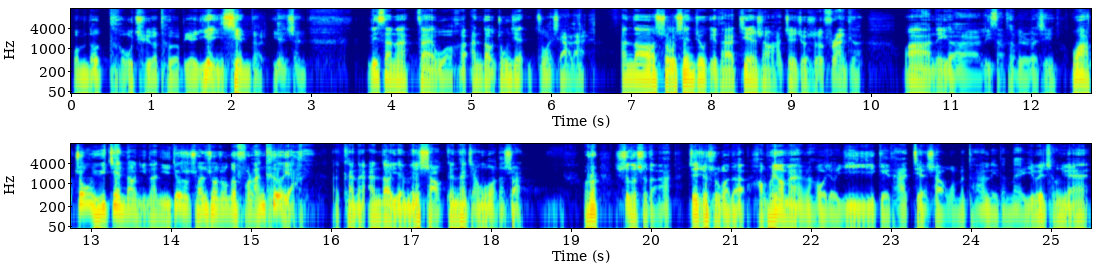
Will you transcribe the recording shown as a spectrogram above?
我们都投去了特别艳羡的眼神。Lisa 呢，在我和安道中间坐下来，安道首先就给他介绍啊，这就是 Frank，哇，那个 Lisa 特别的热情，哇，终于见到你了，你就是传说中的弗兰克呀，啊，看来安道也没少跟他讲我的事儿。我说是的，是的啊，这就是我的好朋友们，然后我就一一给他介绍我们团里的每一位成员，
